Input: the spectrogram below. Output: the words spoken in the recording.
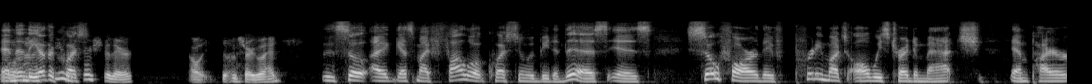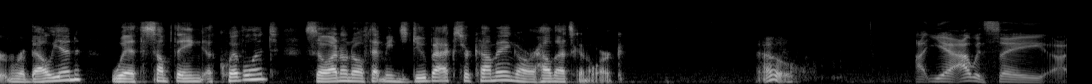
And Well, then the I other question. there. Oh, I'm sorry. Go ahead. So I guess my follow up question would be to this is so far they've pretty much always tried to match Empire and Rebellion with something equivalent. So I don't know if that means dewbacks are coming or how that's going to work. Oh, Uh, yeah, I would say uh,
